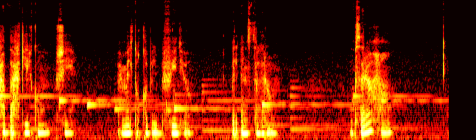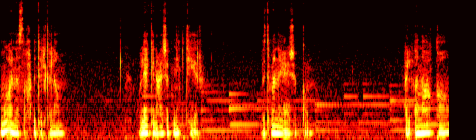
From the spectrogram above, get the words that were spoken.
حابة أحكي لكم شي عملته قبل بفيديو بالإنستغرام. وبصراحة مو أنا صاحبة الكلام ولكن عجبني كتير. بتمنى يعجبكم. الأناقة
